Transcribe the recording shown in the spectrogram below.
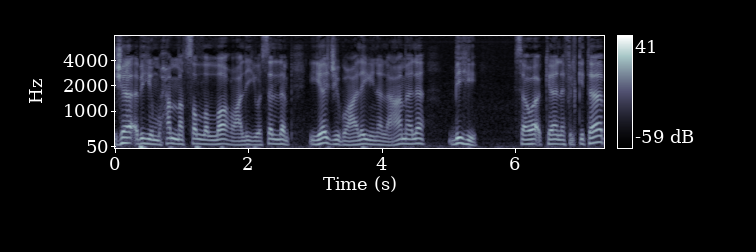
جاء به محمد صلى الله عليه وسلم يجب علينا العمل به سواء كان في الكتاب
